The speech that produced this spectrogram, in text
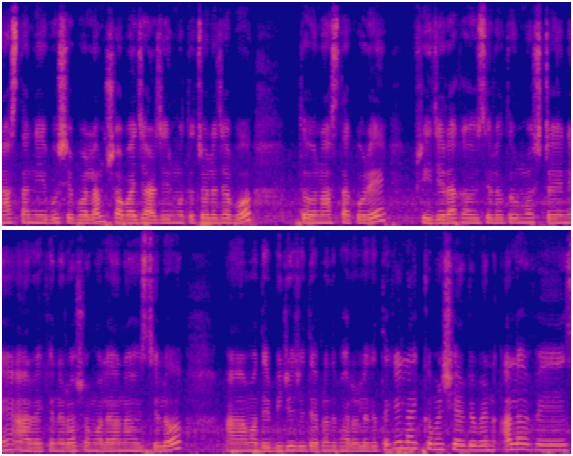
নাস্তা নিয়ে বসে পড়লাম, সবাই যার মতো চলে যাব। তো নাস্তা করে ফ্রিজে রাখা হয়েছিল তরমুজটা এনে, আর এখানে রসমালাই আনা হয়েছিল। আর আমাদের ভিডিও যদি আপনাদের ভালো লেগে থাকে লাইক কমেন্ট শেয়ার করবেন। আল্লাহ হাফেজ।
